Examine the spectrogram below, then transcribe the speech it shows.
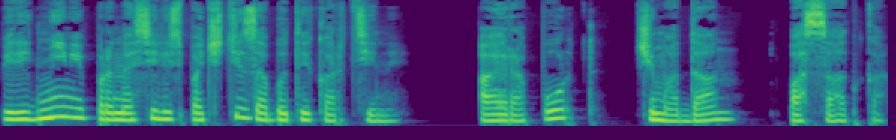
Перед ними проносились почти забытые картины. Аэропорт, чемодан, посадка.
